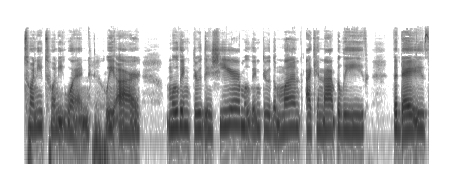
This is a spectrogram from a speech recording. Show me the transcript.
2021. We are moving through this year, moving through the month. I cannot believe the days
